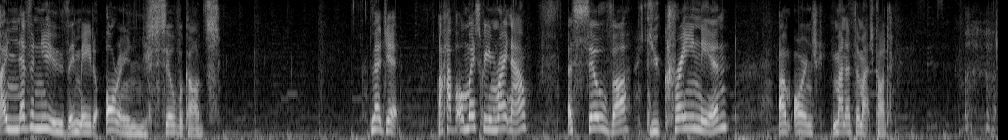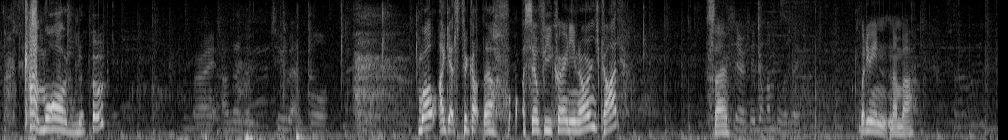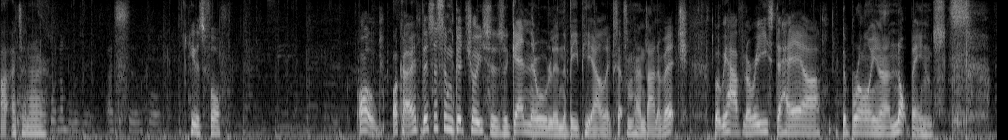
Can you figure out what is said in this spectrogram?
I never knew they made orange silver cards. Legit. I have on my screen right now a silver Ukrainian um orange man of the match card. Come on! Alright, I'm gonna go two and four. well, I get to pick up the silver Ukrainian orange card. So, Seriously, what number was it? what do you mean number? I, I don't know. What number was it? I said two and four. He was four. Oh, okay. This is some good choices. Again, they're all in the BPL except from Handanovic. But we have Lloris, De Gea, De Bruyne, and not Baines.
